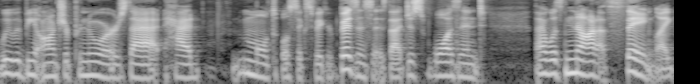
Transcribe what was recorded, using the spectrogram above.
we would be entrepreneurs that had multiple six figure businesses. That just wasn't, that was not a thing. Like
